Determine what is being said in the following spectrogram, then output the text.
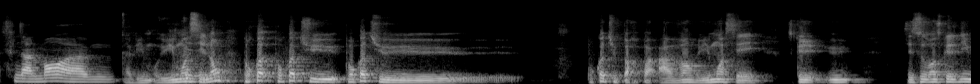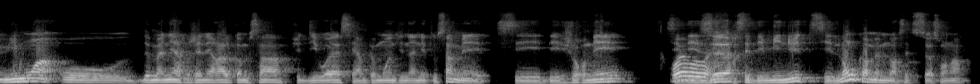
Finalement. Ah, huit, mois, c'est long. Pourquoi, pourquoi, tu, pourquoi, tu, pourquoi tu pars pas avant Huit mois, c'est. Parce que c'est souvent ce que je dis, huit mois de manière générale comme ça, tu te dis, ouais, c'est un peu moins d'une année, tout ça, mais c'est des journées, c'est des heures, c'est des minutes, c'est long quand même dans cette situation-là.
